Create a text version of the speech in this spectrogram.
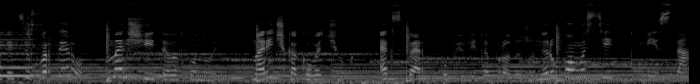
Придбати цю квартиру? Мерщій телефонуй. Марічка Ковальчук, експерт купівлі та продажу нерухомості міста.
